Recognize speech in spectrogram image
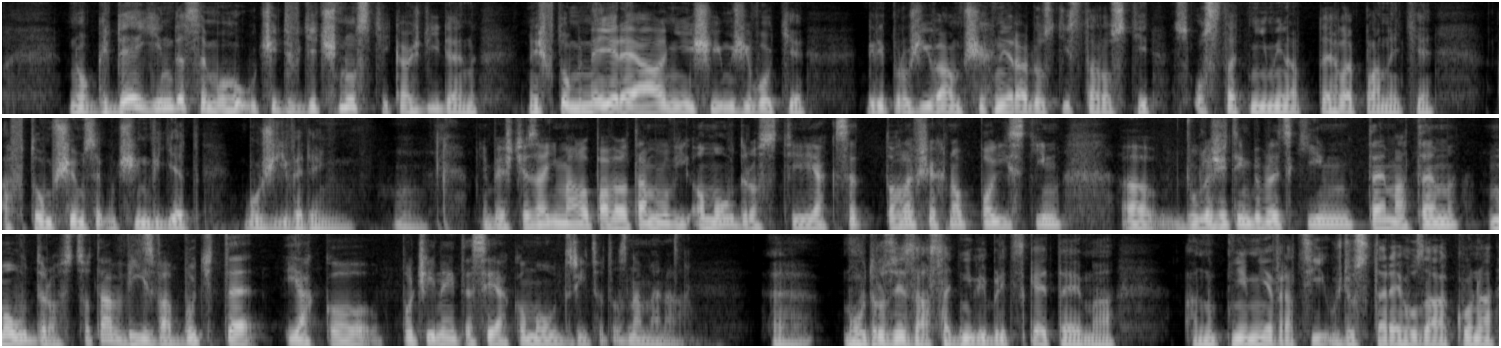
No kde jinde se mohu učit vděčnosti každý den, než v tom nejreálnějším životě, kdy prožívám všechny radosti, starosti s ostatními na téhle planetě a v tom všem se učím vidět boží vedení. Hmm. Mě by ještě zajímalo, Pavel tam mluví o moudrosti. Jak se tohle všechno pojí s tím uh, důležitým biblickým tématem moudrost? Co ta výzva? Buďte jako, počínejte si jako moudří. Co to znamená? Eh, moudrost je zásadní biblické téma a nutně mě vrací už do starého zákona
